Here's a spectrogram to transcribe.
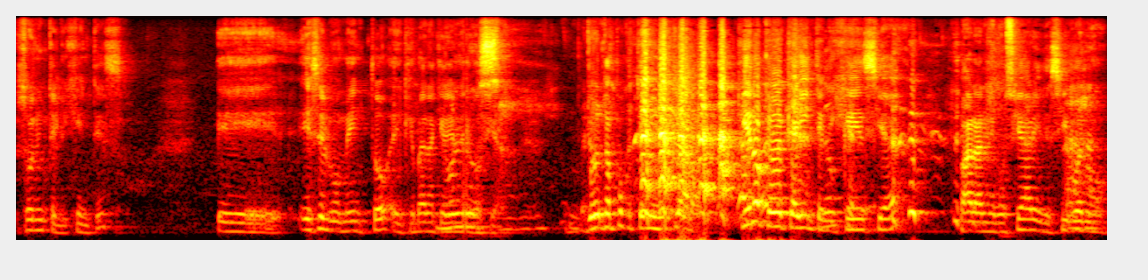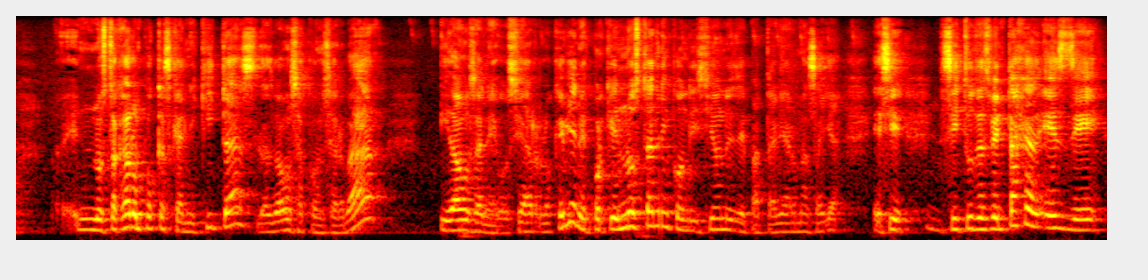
son inteligentes, eh, es el momento en que van a querer negociar. Yo tampoco tengo muy claro. Quiero creer que hay inteligencia para negociar y decir, bueno, eh, nos tocaron pocas caniquitas, las vamos a conservar y vamos a negociar lo que viene, porque no están en condiciones de patalear más allá. Es decir, si tu desventaja es de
